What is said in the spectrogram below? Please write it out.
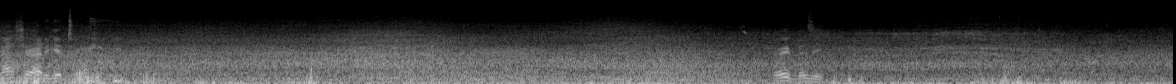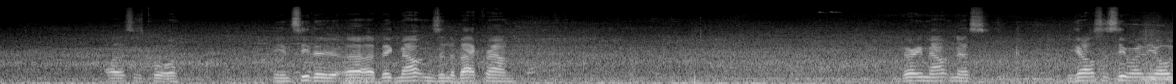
Not sure how to get to him. Very busy. Oh, this is cool. You can see the uh, big mountains in the background. Very mountainous. You can also see one of the old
